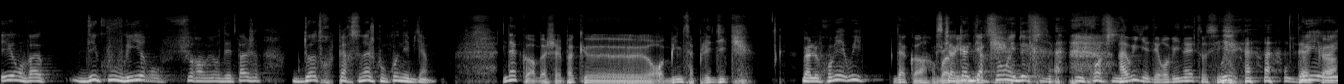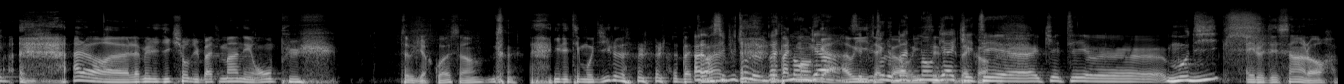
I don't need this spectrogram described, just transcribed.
Et on va découvrir au fur et à mesure des pages d'autres personnages qu'on connaît bien. D'accord, bah, je savais pas que Robin s'appelait Dick. Bah, le premier, oui. D'accord. Parce qu'il y a quatre garçons et deux filles. Ou trois filles. Ah oui, il y a des robinettes aussi. Oui. D'accord. Oui, oui. Alors, euh, la malédiction du Batman est rompue. Ça veut dire quoi ça Il était maudit le, le- le Batman? Alors c'est plutôt le Batmanga. Ah oui, c'est plutôt le oui, c'est- qui était euh, qui était euh, maudit. Et le dessin alors?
